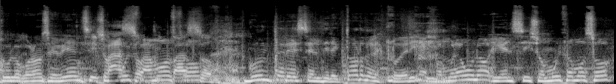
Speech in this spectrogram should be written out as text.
tú lo conoces bien, se hizo muy famoso. Gunther es el director de la escudería de Fórmula 1 y él se hizo muy famoso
